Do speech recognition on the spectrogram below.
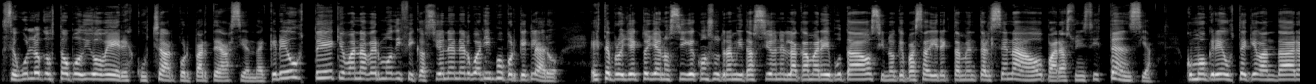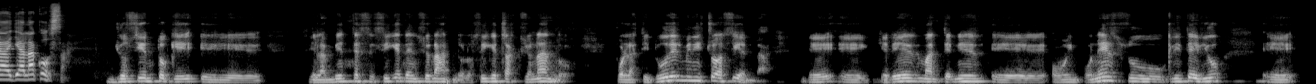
según lo que usted ha podido ver, escuchar por parte de Hacienda, ¿cree usted que van a haber modificaciones en el guarismo? Porque claro, este proyecto ya no sigue con su tramitación en la Cámara de Diputados, sino que pasa directamente al Senado para su insistencia. ¿Cómo cree usted que va a andar allá la cosa? Yo siento que eh, si el ambiente se sigue tensionando, lo sigue traccionando por la actitud del ministro de Hacienda, de eh, querer mantener eh, o imponer su criterio, eh,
